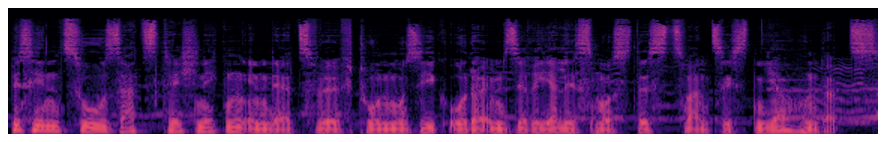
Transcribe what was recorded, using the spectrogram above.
bis hin zu Satztechniken in der Zwölftonmusik oder im Serialismus des 20. Jahrhunderts.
